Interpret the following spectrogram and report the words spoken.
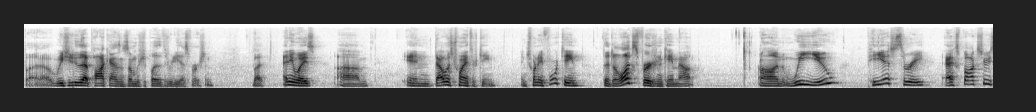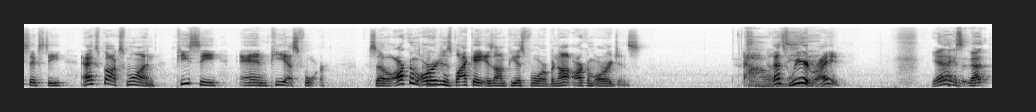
But uh, we should do that podcast and someone should play the 3DS version. But anyways, um, in that was 2013. In 2014, the deluxe version came out on Wii U, PS3, Xbox 360, Xbox One, PC, and PS4. So Arkham Origins Blackgate is on PS4, but not Arkham Origins. Oh, That's weird, right? Yeah, because that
